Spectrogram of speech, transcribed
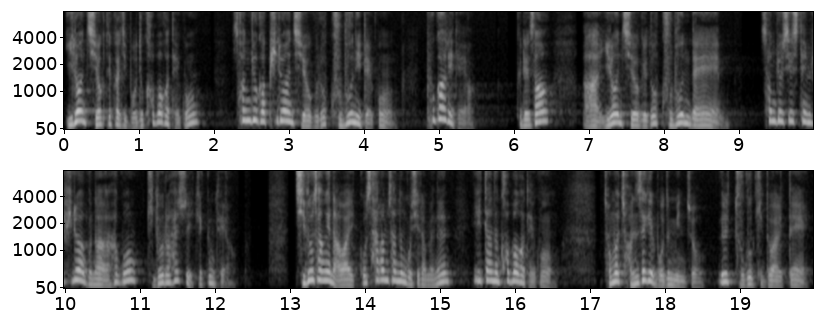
이런 지역들까지 모두 커버가 되고 선교가 필요한 지역으로 구분이 되고 포괄이 돼요. 그래서 아 이런 지역에도 구분된 선교 시스템이 필요하구나 하고 기도를 할 수 있게끔 돼요. 지도상에 나와 있고 사람 사는 곳이라면은 일단은 커버가 되고 정말 전 세계 모든 민족을 두고 기도할 때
